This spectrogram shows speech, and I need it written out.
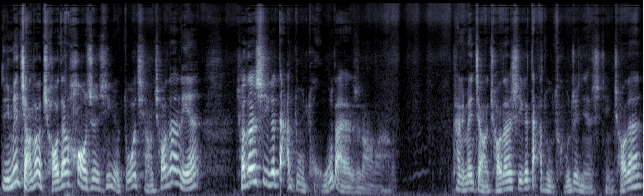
里面讲到乔丹好胜心有多强，乔丹连乔丹是一个大赌徒，大家知道吗？它里面讲乔丹是一个大赌徒这件事情。乔丹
